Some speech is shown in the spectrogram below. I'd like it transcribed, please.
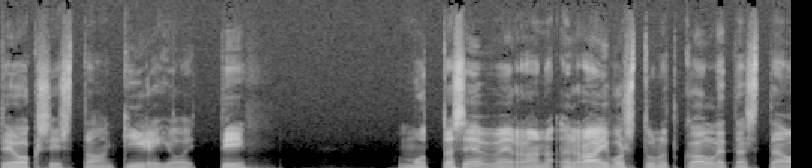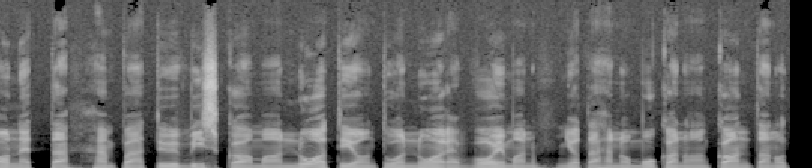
teoksistaan kirjoitti. Mutta sen verran raivostunut Kalle tästä on, että hän päätyy viskaamaan nuotioon tuon nuoren voiman, jota hän on mukanaan kantanut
